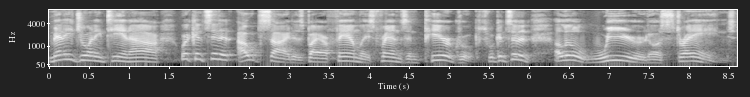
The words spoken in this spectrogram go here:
Many joining TNR were considered outsiders by our families, friends, and peer groups. Were considered a little weird or strange.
